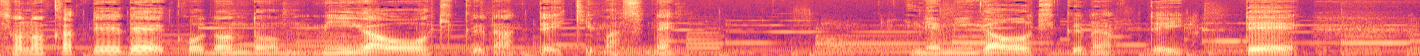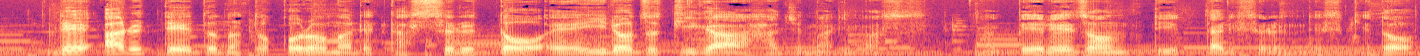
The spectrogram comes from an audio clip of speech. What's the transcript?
その過程で、こう、どんどん実が大きくなっていきますね。で、実が大きくなっていって、で、ある程度のところまで達すると、えー、色づきが始まります。ベレゾンって言ったりするんですけど、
